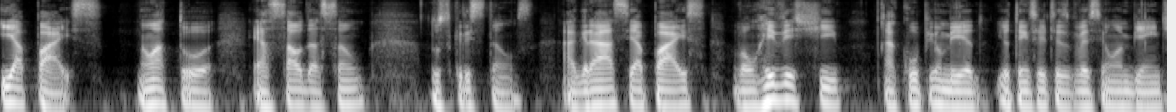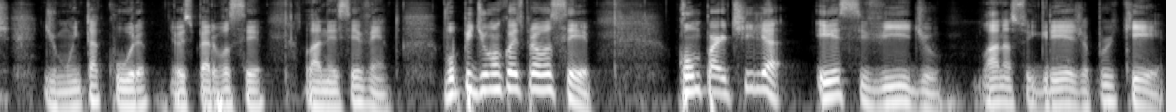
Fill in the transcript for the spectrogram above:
e a paz, não à toa, é a saudação dos cristãos. A graça e a paz vão revestir a culpa e o medo. E eu tenho certeza que vai ser um ambiente de muita cura. Eu espero você lá nesse evento. Vou pedir uma coisa para você. Compartilha esse vídeo lá na sua igreja, porque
